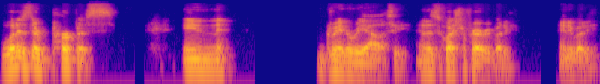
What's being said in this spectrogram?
what is their purpose in greater reality? And this is a question for everybody. Anybody?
